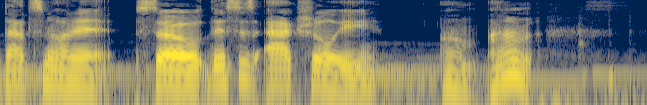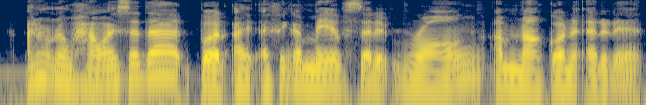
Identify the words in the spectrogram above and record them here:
that's not it. So this is actually, um, I don't I don't know how I said that, but I, I think I may have said it wrong. I'm not going to edit it.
